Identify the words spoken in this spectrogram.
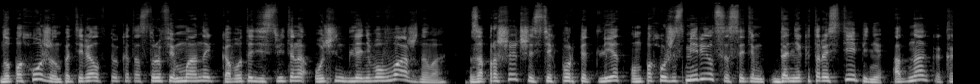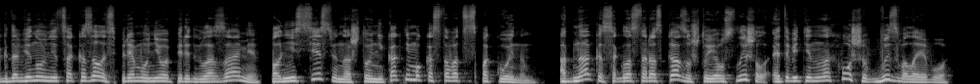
но похоже он потерял в той катастрофе маны кого-то действительно очень для него важного. За прошедшие с тех пор пять лет он, похоже, смирился с этим до некоторой степени, однако, когда виновница оказалась прямо у него перед глазами, вполне естественно, что он никак не мог оставаться спокойным. Однако, согласно рассказу, что я услышал, это ведь не Нанахоши вызвала его.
